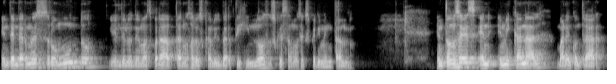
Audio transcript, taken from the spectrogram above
Entender nuestro mundo y el de los demás para adaptarnos a los cambios vertiginosos que estamos experimentando. Entonces, en, en mi canal van a encontrar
